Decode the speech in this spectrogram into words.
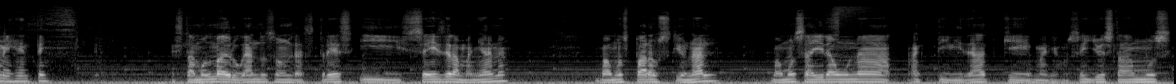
mi gente, estamos madrugando, son las 3 y 6 de la mañana. Vamos para Ostional. Vamos a ir a una actividad que María José y yo estábamos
